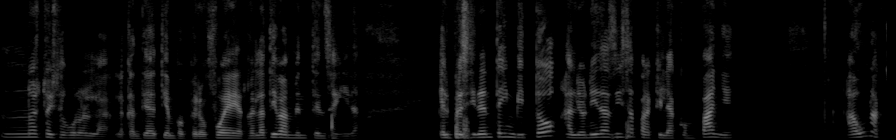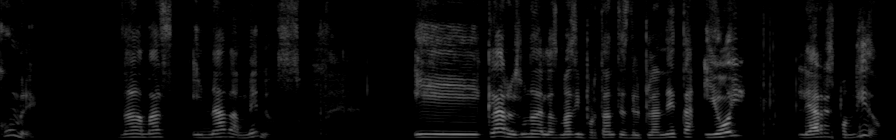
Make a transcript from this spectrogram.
no estoy seguro la, la, cantidad de tiempo, pero fue relativamente enseguida, el presidente invitó a Leonidas Issa para que le acompañe a una cumbre nada más y nada menos. Y claro, es una de las más importantes del planeta y hoy le ha respondido.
